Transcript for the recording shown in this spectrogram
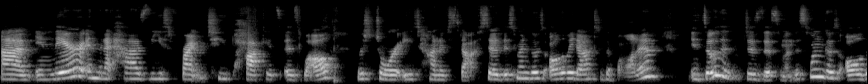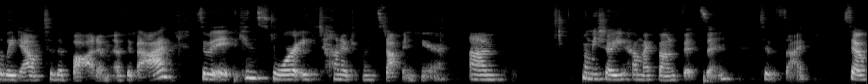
um, in there. And then it has these front two pockets as well, which store a ton of stuff. So this one goes all the way down to the bottom. And so does this one. This one goes all the way down to the bottom of the bag. So it can store a ton of different stuff in here. Um, let me show you how my phone fits in to the side. So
